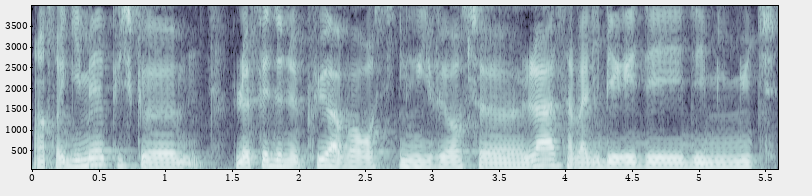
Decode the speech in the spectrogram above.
entre guillemets, puisque le fait de ne plus avoir Austin Rivers là, ça va libérer des, des minutes,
